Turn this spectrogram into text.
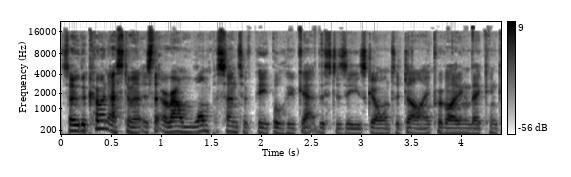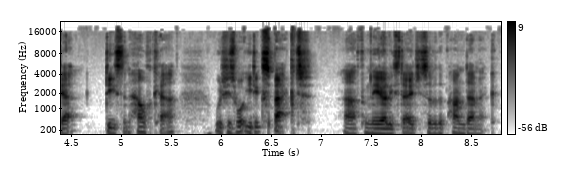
So the current estimate is that around 1% of people who get this disease go on to die, providing they can get decent healthcare, which is what you'd expect uh, from the early stages of the pandemic.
